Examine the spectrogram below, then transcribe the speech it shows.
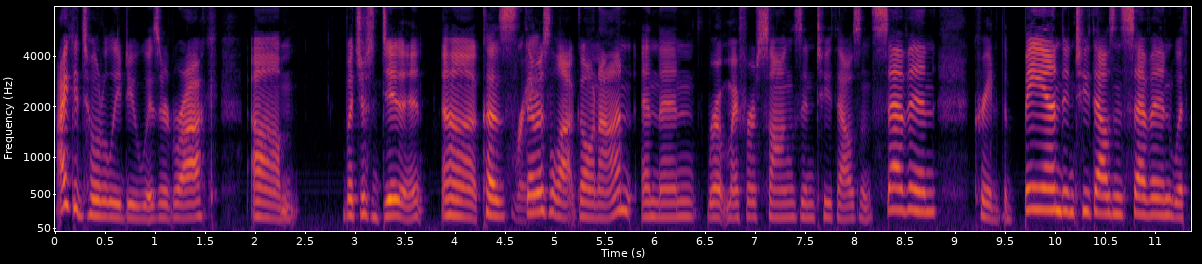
I could totally do Wizard Rock. Um, but just didn't because Right. there was a lot going on and then wrote my first songs in 2007 created the band in 2007 with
